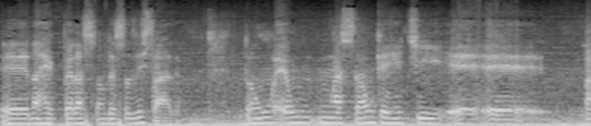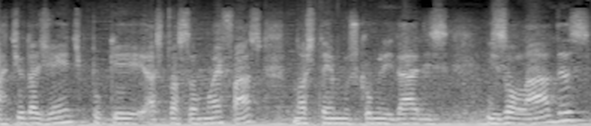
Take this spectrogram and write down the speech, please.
eh, na recuperação dessas estradas. Então, é um- uma ação que a gente eh, eh, partiu da gente, porque a situação não é fácil. Nós temos comunidades isoladas,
